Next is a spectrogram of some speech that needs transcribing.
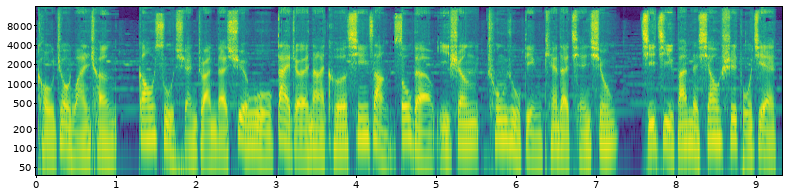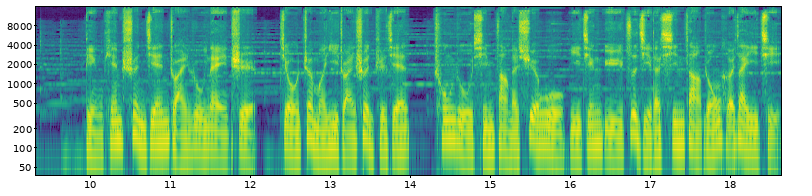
口咒完成，高速旋转的血雾带着那颗心脏，嗖的一声冲入顶天的前胸。奇迹般的消失不见，顶天瞬间转入内室，就这么一转瞬之间，冲入心脏的血雾已经与自己的心脏融合在一起。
